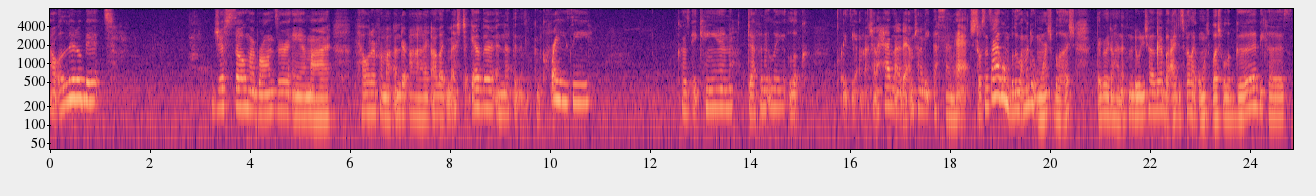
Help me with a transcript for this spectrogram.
out a little bit just so my bronzer and my powder from my under eye are like meshed together and nothing is looking crazy. Because it can definitely look crazy. I'm not trying to have none of that. I'm trying to be a snatch. So since i have one blue i'm gonna do orange blush. They really don't have nothing to do with each other but i just feel like orange blush will look good because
